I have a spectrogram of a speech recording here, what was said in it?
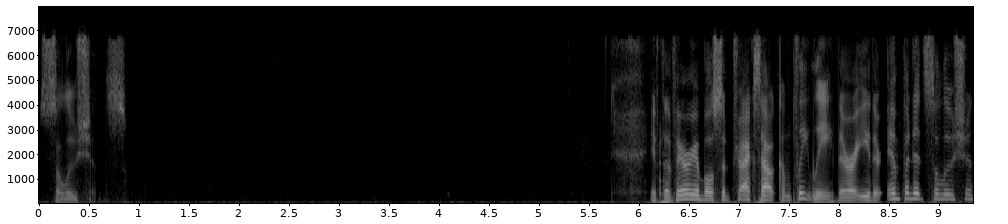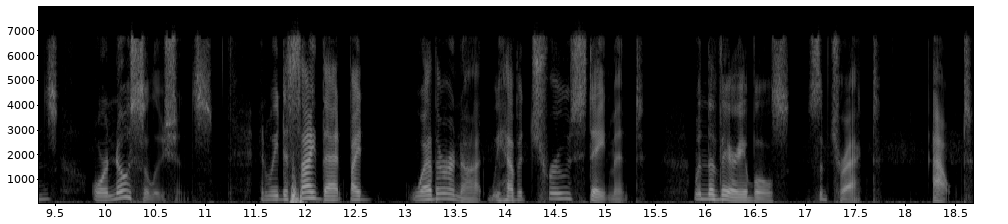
solutions. If the variable subtracts out completely, there are either infinite solutions or no solutions. And we decide that by whether or not we have a true statement when the variables subtract out.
